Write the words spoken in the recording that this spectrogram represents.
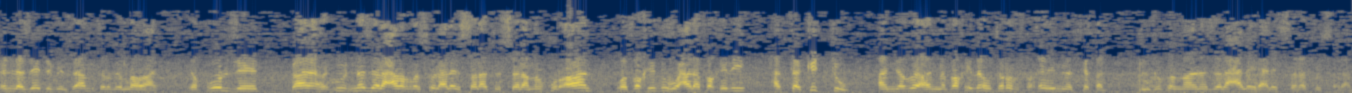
إلا زيد بن ثابت رضي الله عنه. يقول زيد كان نزل على الرسول عليه الصلاة والسلام القرآن وفخذه على فخذي حتى كدت أن أن فخذه ترد فخذي من الثقل. من ثقل ما نزل عليه عليه الصلاة والسلام.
